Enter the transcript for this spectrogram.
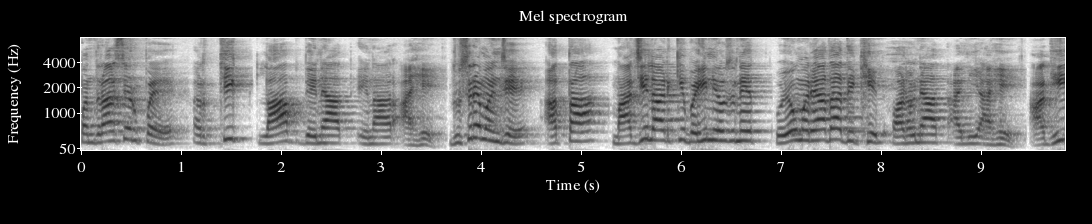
पंधराशे रुपये आर्थिक लाभ देण्यात येणार आहे. दुसरे म्हणजे आता माझी लाडकी बहीण योजनेत वयोमर्यादा देखील वाढवण्यात आली आहे. आधी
